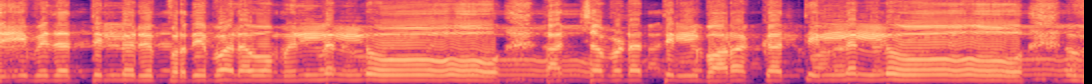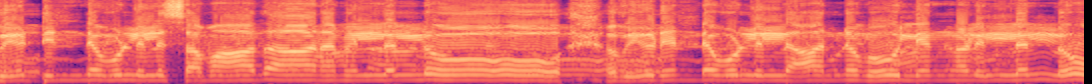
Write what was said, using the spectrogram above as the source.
ജീവിതത്തിൽ ഒരു പ്രതിഫലവും ഇല്ലല്ലോ കച്ചവടത്തിൽ വറക്കത്തില്ലല്ലോ. വീട്ടിന്റെ ഉള്ളിൽ സമാധാനമില്ലല്ലോ. വീടിന്റെ ഉള്ളിൽ ആനുകൂല്യങ്ങളില്ലല്ലോ.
